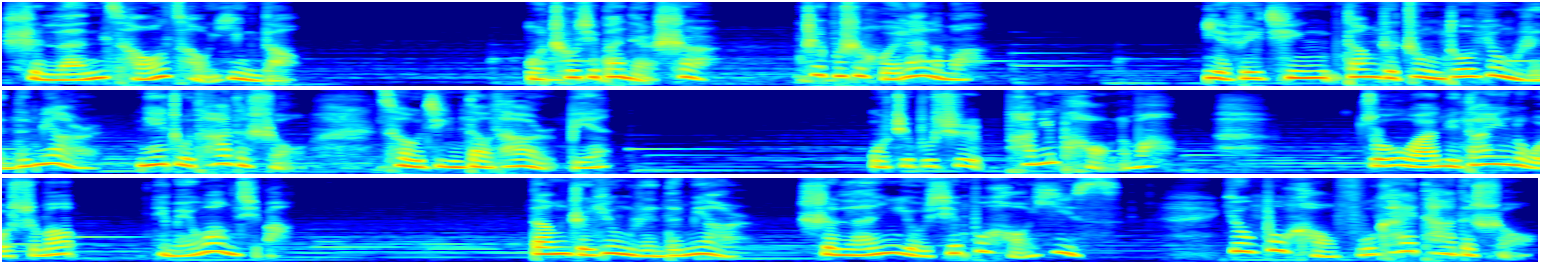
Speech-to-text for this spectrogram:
沈兰草草应道：“我出去办点事儿，这不是回来了吗？”叶飞青当着众多佣人的面儿。捏住他的手，凑近到他耳边：“我这不是怕你跑了吗？昨晚你答应了我什么？你没忘记吧？”当着佣人的面儿，沈兰有些不好意思，又不好拂开他的手，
